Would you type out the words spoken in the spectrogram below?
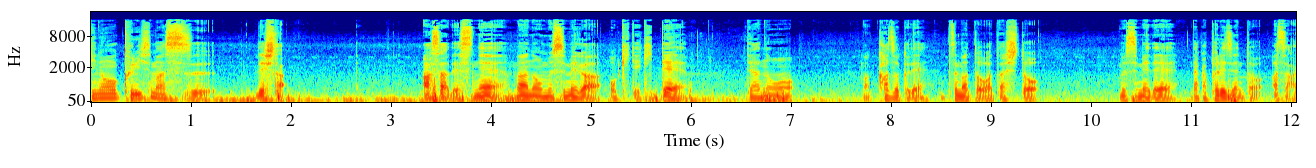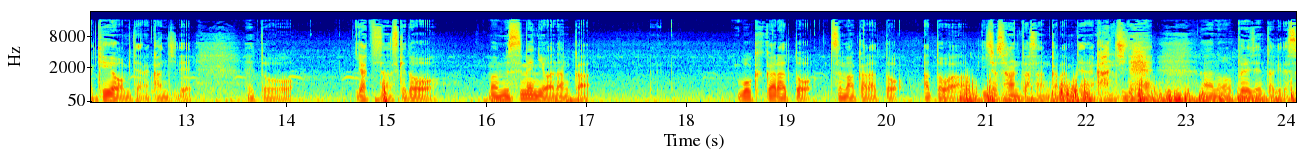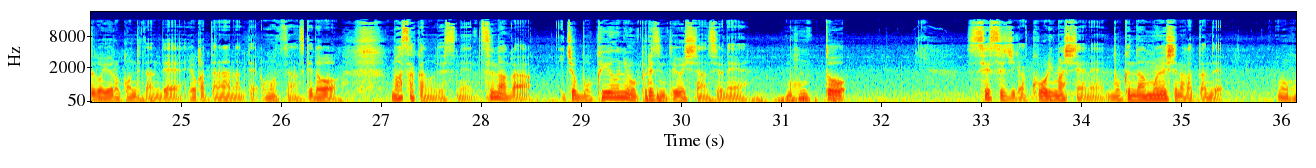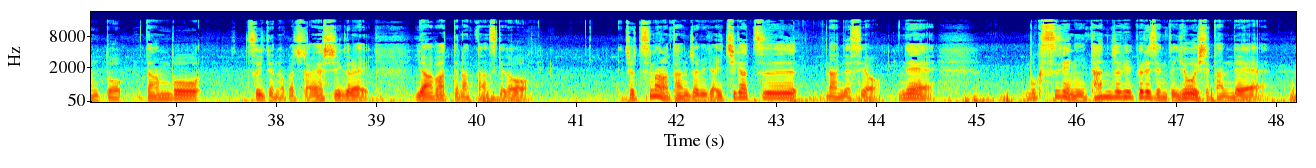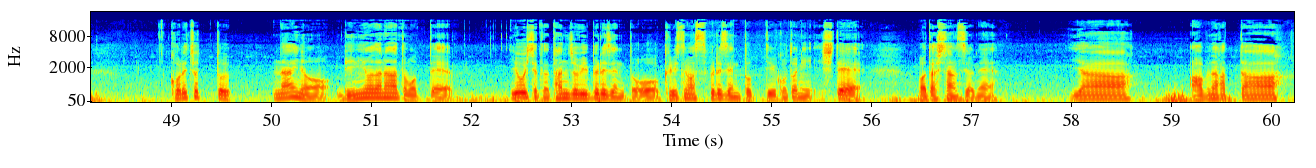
昨日クリスマスでした。朝ですね、まあ、の娘が起きてきてであの、まあ、家族で妻と私と娘でなんかプレゼント朝開けようみたいな感じで、えっと、やってたんですけど、まあ、娘にはなんか僕からと妻からとあとは一応サンタさんからみたいな感じであのプレゼントあげてすごい喜んでたんでよかったななんて思ってたんですけどまさかのですね妻が一応僕用にもプレゼント用意してたんですよね。もう本当背筋が凍りましたよね。僕何も用意してなかったんで。もう本当暖房ついてるのかちょっと怪しいぐらいやばってなったんですけど一応妻の誕生日が1月なんですよ。で僕すでに誕生日プレゼント用意してたんでこれちょっとないの微妙だなと思って用意してた誕生日プレゼントをクリスマスプレゼントっていうことにして渡したんですよね。いやー危なかった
